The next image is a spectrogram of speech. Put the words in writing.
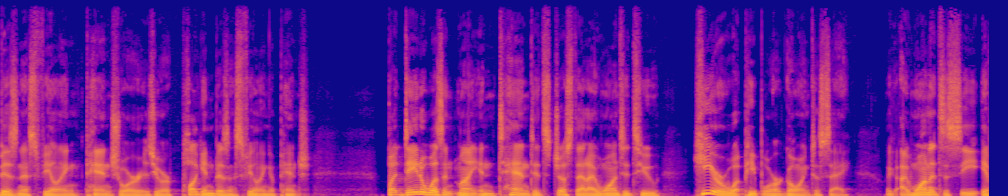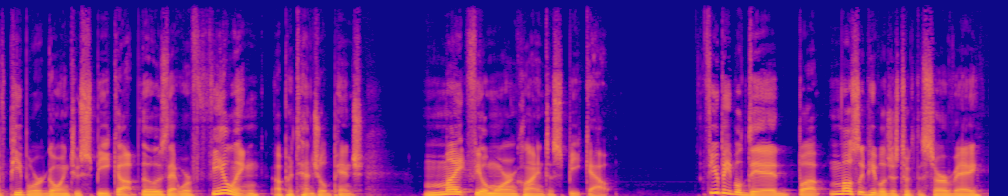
business feeling pinch or is your plugin business feeling a pinch? But data wasn't my intent. It's just that I wanted to hear what people are going to say. Like I wanted to see if people were going to speak up. Those that were feeling a potential pinch might feel more inclined to speak out. A few people did, but mostly people just took the survey.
